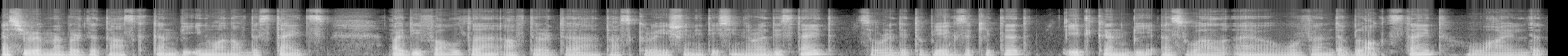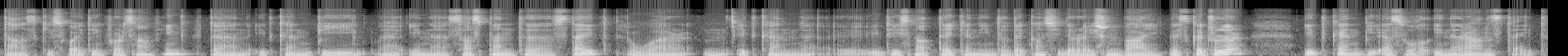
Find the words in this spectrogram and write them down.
As you remember, the task can be in one of the states. By default, uh, after the task creation, it is in ready state, so ready to be executed. It can be as well uh, within the blocked state while the task is waiting for something. Then it can be uh, in a suspend uh, state where mm, it can uh, it is not taken into the consideration by the scheduler. It can be as well in a run state.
